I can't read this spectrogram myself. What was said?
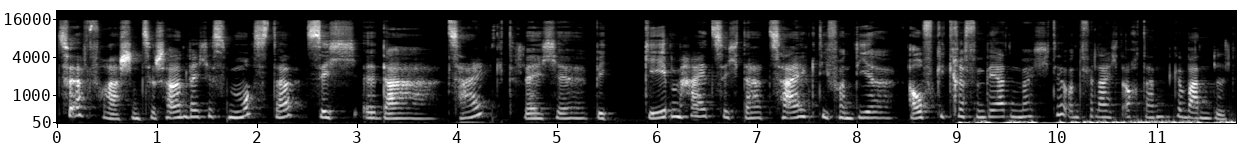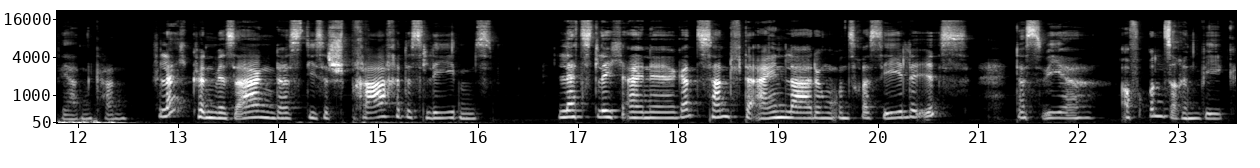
zu erforschen, zu schauen, welches Muster sich äh, da zeigt, welche Begebenheit sich da zeigt, die von dir aufgegriffen werden möchte und vielleicht auch dann gewandelt werden kann. Vielleicht können wir sagen, dass diese Sprache des Lebens letztlich eine ganz sanfte Einladung unserer Seele ist, dass wir auf unseren Weg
